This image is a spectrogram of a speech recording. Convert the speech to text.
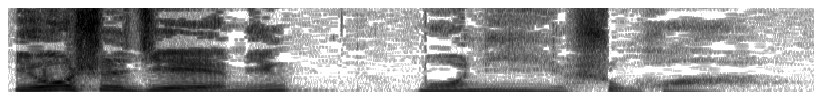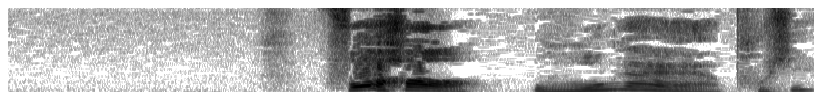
有世界名摩尼树花，佛号无碍普现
